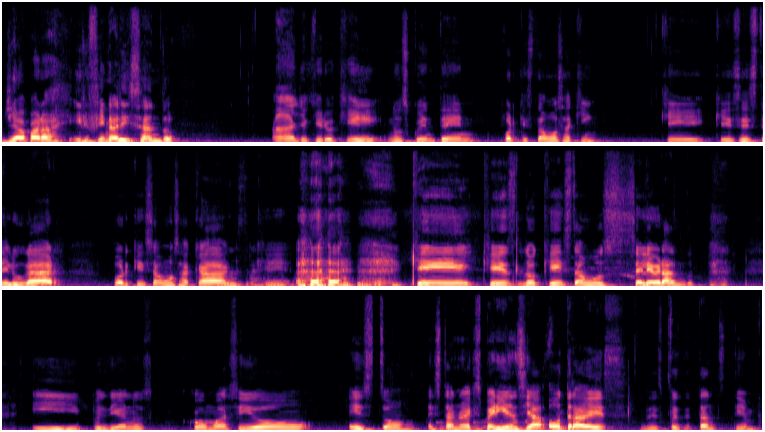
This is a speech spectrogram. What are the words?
ya para ir finalizando, ah, yo quiero que nos cuenten por qué estamos aquí, qué es este lugar, por qué estamos acá, qué es lo que estamos celebrando. Y pues díganos cómo ha sido esto, esta nueva experiencia otra vez después de tanto tiempo.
